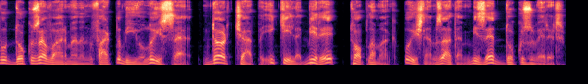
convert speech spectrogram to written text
Bu 9'a varmanın farklı bir yolu ise 4 çarpı 2 ile 1'i toplamak. Bu işlem zaten bize 9'u verir.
